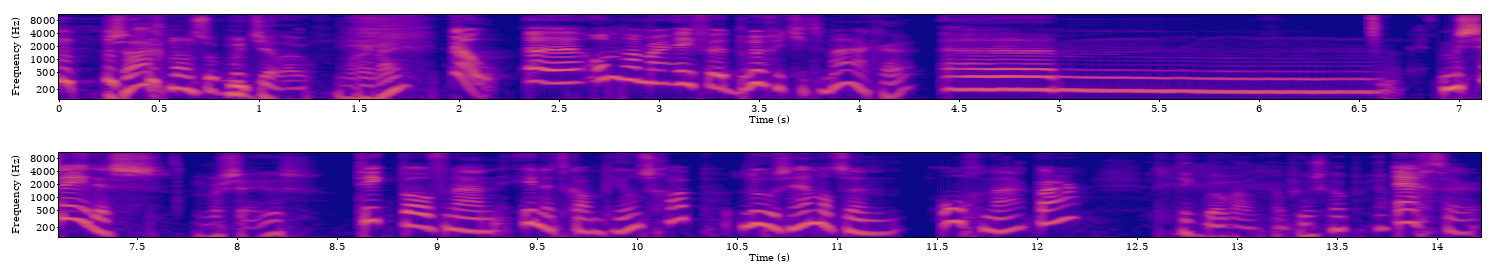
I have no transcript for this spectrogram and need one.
Zaagmans op Mugello. Marjolein? Nou, eh, om dan maar even het bruggetje te maken. Ehm, Mercedes, Mercedes. dik bovenaan in het kampioenschap. Lewis Hamilton, ongenaakbaar. Dik bovenaan het kampioenschap. Ja. Echter,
